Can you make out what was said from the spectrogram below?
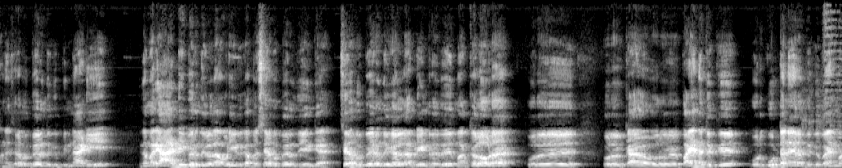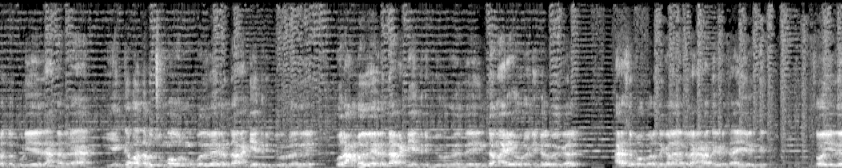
அந்த சிறப்பு பேருந்துக்கு பின்னாடி இந்த மாதிரி ஆர்டி பேருந்துகள் தான் ஓடிட்டு இருக்கு. அப்போ சிறப்பு பேருந்து எங்க? சிறப்பு பேருந்துகள் அப்படின்றது மக்களோட ஒரு ஒரு க ஒரு பயணத்துக்கு ஒரு கூட்ட நேரத்துக்கு பயன்படுத்தக்கூடியதுதான் தவிர எங்கே பார்த்தாலும் சும்மா ஒரு முப்பது பேர் இருந்தால் வண்டியை திருப்பி விடுறது ஒரு ஐம்பது பேர் இருந்தால் வண்டியை திருப்பி விடுறது இந்த மாதிரி ஒரு நிகழ்வுகள் அரசு போக்குவரத்து கழகத்தில் நடந்துக்கிட்டு தான் இருக்குது ஸோ இது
